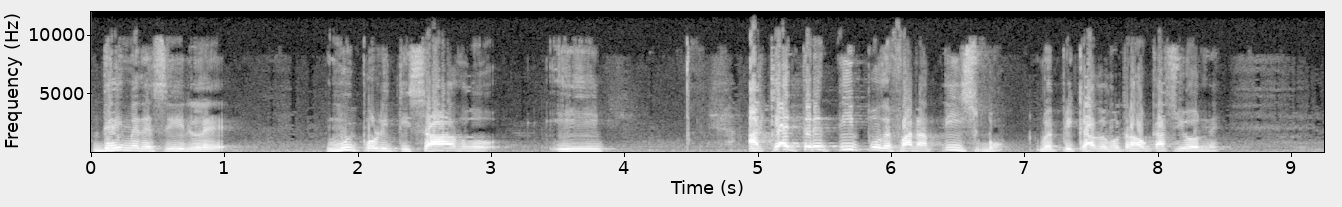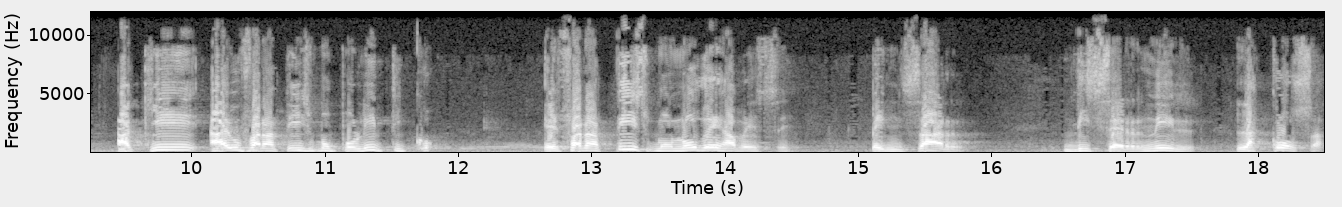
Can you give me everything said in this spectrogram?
déjeme decirle, muy politizado y aquí hay tres tipos de fanatismo, lo he explicado en otras ocasiones. Aquí hay un fanatismo político. El fanatismo no deja a veces pensar discernir las cosas.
